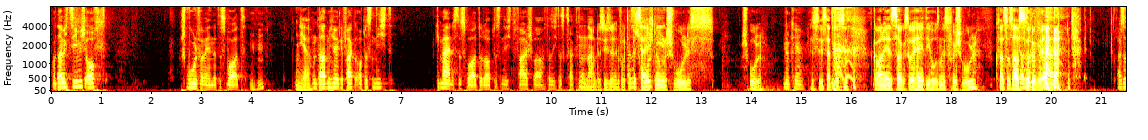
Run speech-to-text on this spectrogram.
und da habe ich ziemlich oft schwul verwendet, das Wort. Mhm. Ja. Und da hat mich ja gefragt, ob das nicht gemein ist, das Wort, oder ob das nicht falsch war, dass ich das gesagt habe. Nein, das ist einfach die Also schwul Bezeichnung. geht. Schwul ist schwul. Okay. Das ist einfach so. Wenn ich jetzt sage so, hey, die Hosen ist voll schwul, kannst du das aussuchen. Also,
